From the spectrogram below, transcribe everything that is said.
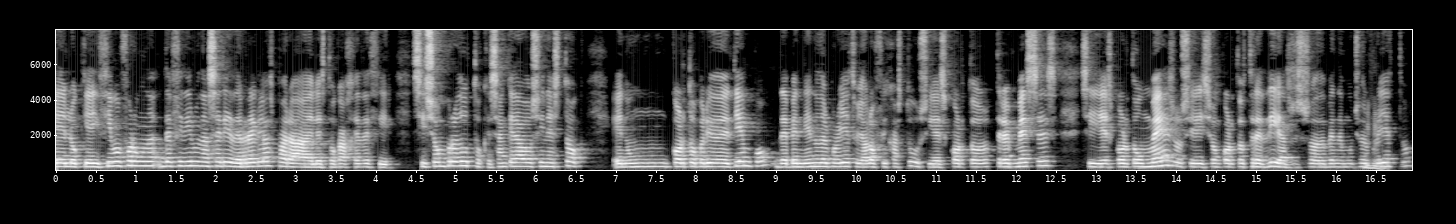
eh, lo que hicimos fue definir una serie de reglas para el estocaje, es decir, si son productos que se han quedado sin stock en un corto periodo de tiempo, dependiendo del proyecto, ya lo fijas tú, si es corto tres meses, si es corto un mes o si son cortos tres días, eso depende mucho del proyecto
